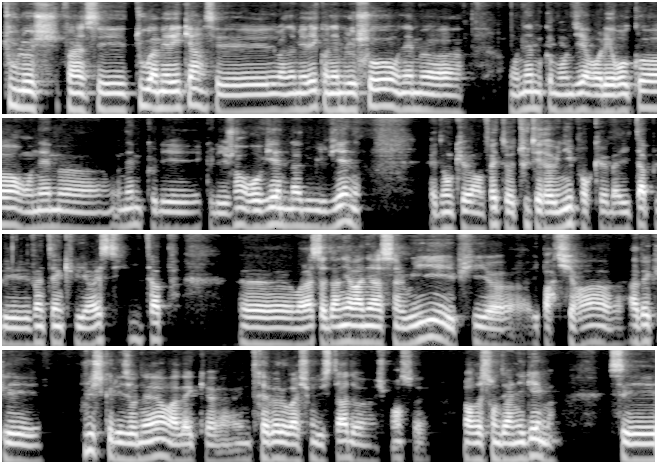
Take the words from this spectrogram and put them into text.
tout le, enfin c'est tout américain. C'est en Amérique on aime le show, on aime, on aime comment dire les records, on aime, on aime que les gens reviennent là d'où ils viennent. Et donc, euh, en fait, tout est réuni pour qu'il bah, tape les 21 qui lui restent. Il tape euh, voilà, sa dernière année à Saint-Louis et puis euh, il partira avec les, plus que les honneurs, avec une très belle ovation du stade, je pense, lors de son dernier game. C'est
